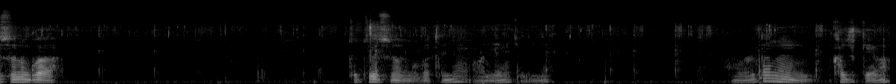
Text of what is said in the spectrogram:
아, 어디서 쏘는 거야? 저쪽에서 쏘는 거 같은데? 맞네, 저기 있네. 어, 일단은 가줄게요.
